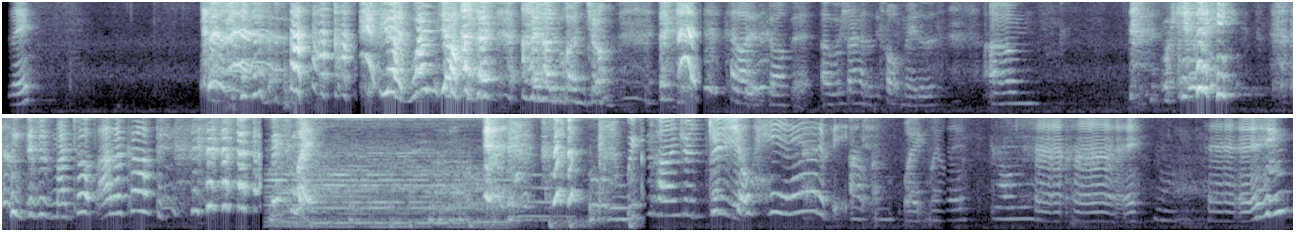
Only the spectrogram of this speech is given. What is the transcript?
You had one job. I had one job. I like this carpet. I wish I had a top made of this. Um, Okay. this is my top a la carte. make some waves. we 200 Get videos. your head out of it. Oh, um, wait, my wrong. Hi. Hi.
